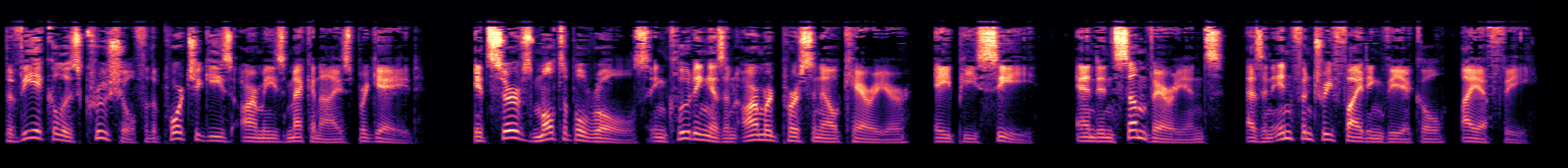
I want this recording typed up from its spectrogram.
the vehicle is crucial for the Portuguese Army's mechanized brigade. It serves multiple roles including as an armored personnel carrier, APC, and in some variants, as an infantry fighting vehicle, IFV.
